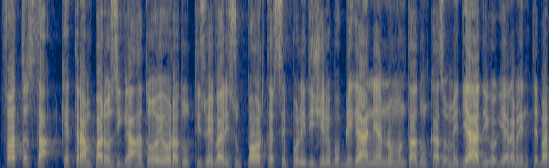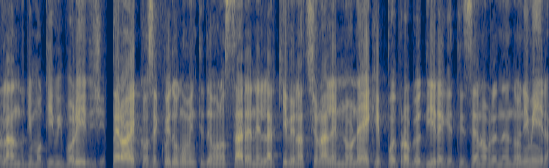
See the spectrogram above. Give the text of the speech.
Fatto sta che Trump ha rosicato e ora tutti i suoi vari supporters e politici repubblicani hanno montato un caso mediatico, chiaramente parlando di motivi politici. Però ecco, se quei documenti devono stare nell'archivio nazionale non è che poi proprio proprio dire che ti stiano prendendo di mira.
